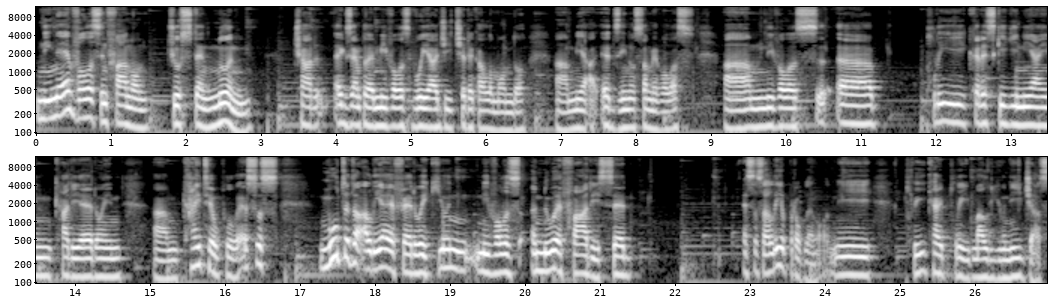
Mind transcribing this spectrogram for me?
ni ne volas infanon ĝuste nun, char, exemple, mi volas voyagi circa la mondo, uh, mia edzino same volas, um, ni volas uh, pli crescigi niain carieroin, um, kai teo plu. Estas multe da aliaj aferoj kiun ni volas anue fari, sed estas alia problemo. Ni pli kaj pli maljuniĝas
